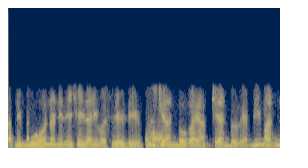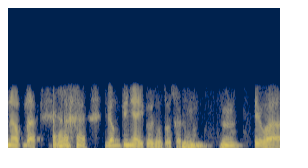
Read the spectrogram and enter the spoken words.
आणि मोहन आणि ते शेजारी बसले होते तुमचे अनुभव काय आमचे अनुभव काय मी मागणं आपला गमतीने ऐकत होतो सर्व. तेव्हा.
